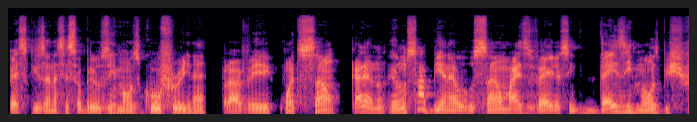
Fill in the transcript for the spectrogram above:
pesquisando assim, sobre os irmãos Guthrie, né, para ver quantos são, Cara, eu não, eu não sabia, né? O Sam é o mais velho, assim, de 10 irmãos, bicho.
